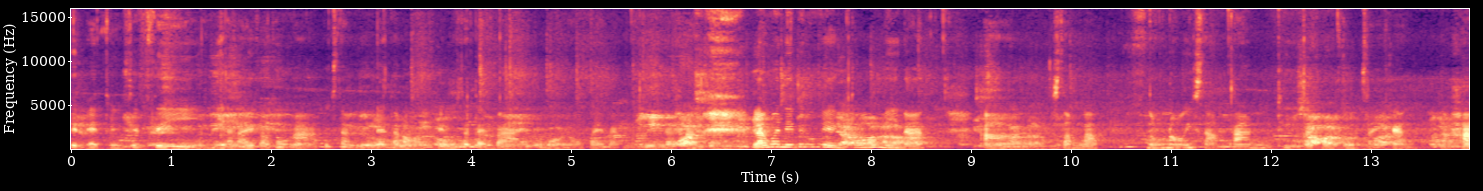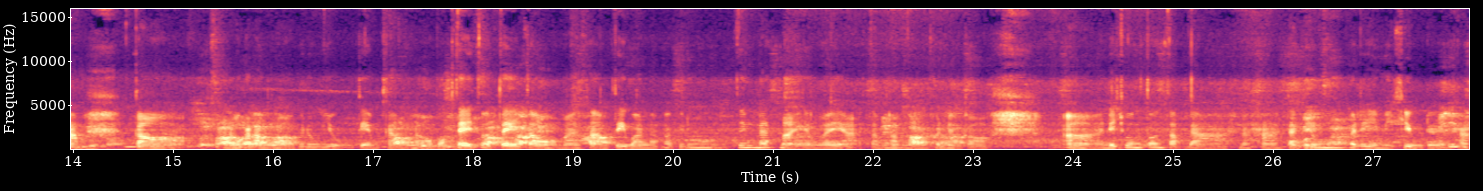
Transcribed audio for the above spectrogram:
11 ถึง 14 มีอะไรก็โทรหาปรึกษาพี่ลุงได้ตลอดพี่ลุงสแตนบายเขาบอกน้องไปแบบนี้นะคะแล้ววันนี้พี่ลุงเองก็มีนัดสำหรับน้องๆอีก 3 ท่านที่จะขอบคุณใส่กันนะคะ ก็น้องกำลังรอพี่ลุงอยู่เตรียมการรอบอกเจ๊จดเจ๊จอมาสามสี่วันแล้วค่ะพี่ลุงซึ่งนัดหมายกันไว้อะสำหรับน้องคนหนึ่งก็ ในช่วงต้นสัปดาห์นะคะ แต่พี่งพอดีมีคิวเดินทาง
